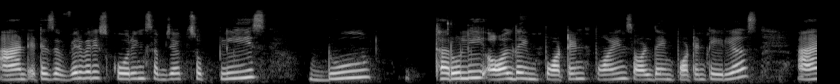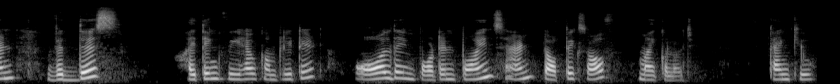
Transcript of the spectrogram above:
and it is a very very scoring subject. So, please do thoroughly all the important points, all the important areas and with this I think we have completed all the important points and topics of mycology. Thank you.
